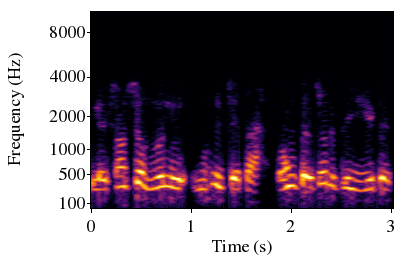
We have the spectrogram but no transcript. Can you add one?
les sanctions, nous, nous, nous ne savons pas. Donc, personne ne peut juger personne.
